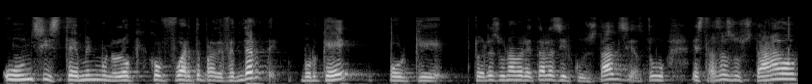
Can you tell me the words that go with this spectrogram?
un sistema inmunológico fuerte para defenderte. ¿Por qué? Porque tú eres una veleta de las circunstancias, tú estás asustado,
